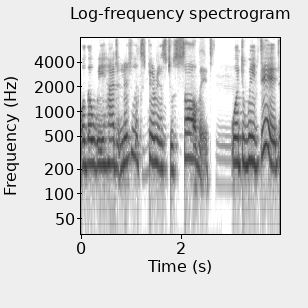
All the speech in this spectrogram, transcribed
although we had little experience to solve it what we did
